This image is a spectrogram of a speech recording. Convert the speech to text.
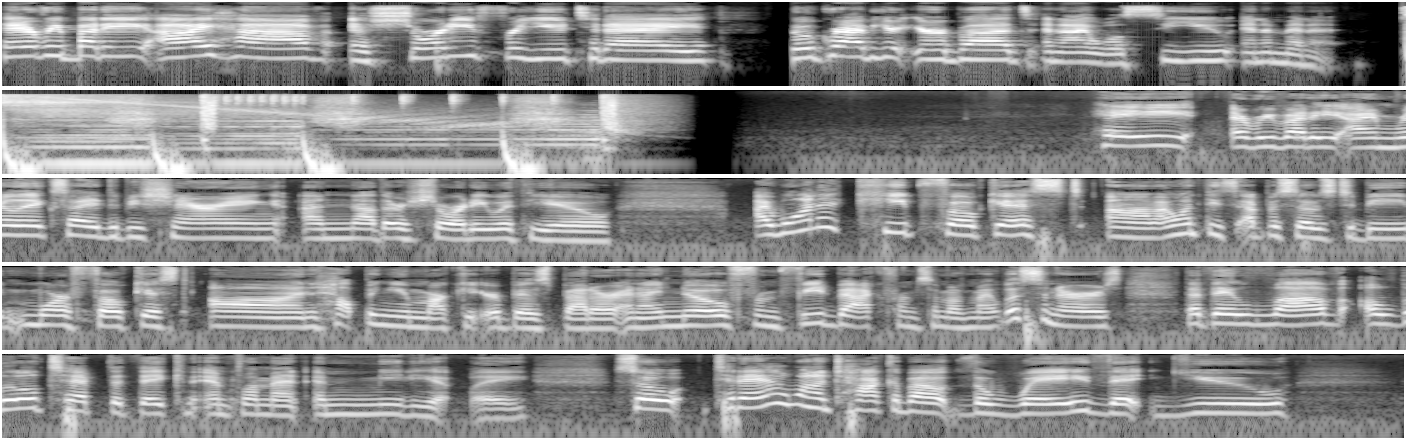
Hey, everybody, I have a shorty for you today. Go grab your earbuds, and I will see you in a minute. Hey, everybody, I'm really excited to be sharing another shorty with you. I want to keep focused. Um, I want these episodes to be more focused on helping you market your biz better. And I know from feedback from some of my listeners that they love a little tip that they can implement immediately. So today I want to talk about the way that you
